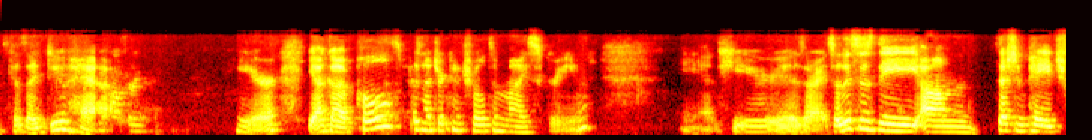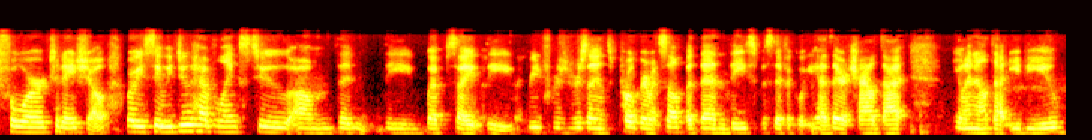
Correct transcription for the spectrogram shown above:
because I do have here, yeah, I'm gonna pull presenter control to my screen. And here is, all right, so this is the um, session page for today's show, where you see we do have links to um, the, the website, the Read for Resilience program itself, but then the specific, what you had there, child.unl.edu.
